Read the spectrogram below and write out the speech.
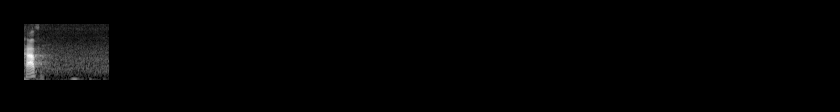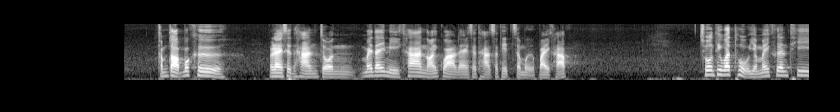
ครับคำตอบก็คือ แรงเสียดทานจนไม่ได้มีค่าน้อยกว่าแรงเสียดทานสถิตเสมอไปครับ ช่วงที่วัตถุยังไม่เคลื่อนที่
